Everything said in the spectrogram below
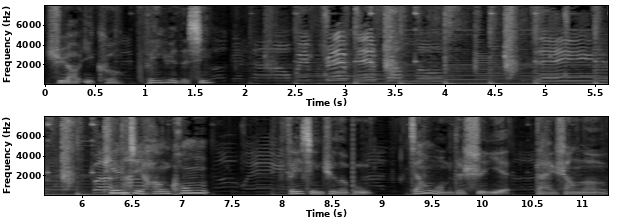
需要一颗飞跃的心。天际航空飞行俱乐部将我们的视野带上了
